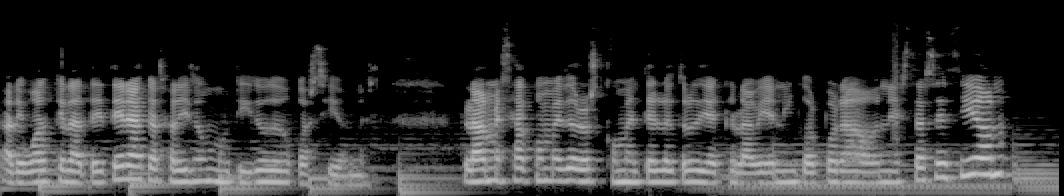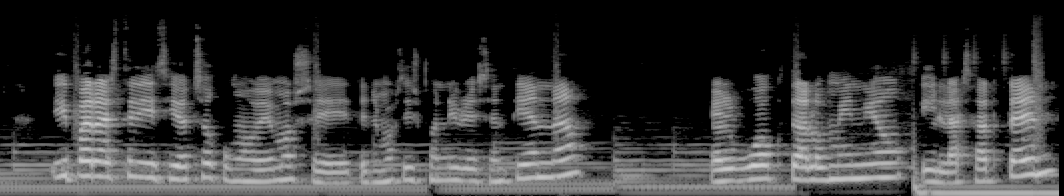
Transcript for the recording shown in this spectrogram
al igual que la tetera que ha salido en multitud de ocasiones. La mesa comedor os comenté el otro día que la habían incorporado en esta sección. Y para este 18, como vemos, eh, tenemos disponibles en tienda el wok de aluminio y la sartén.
